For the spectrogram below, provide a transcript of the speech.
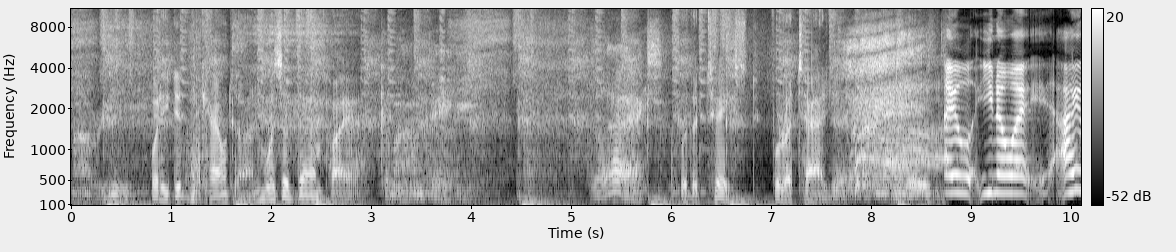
Marie. What he didn't count on was a vampire Come on, baby. Relax. with a taste for Italian. I you know what I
